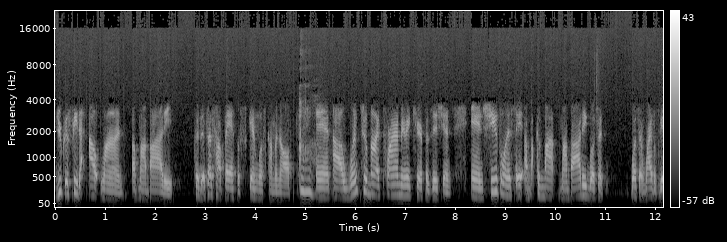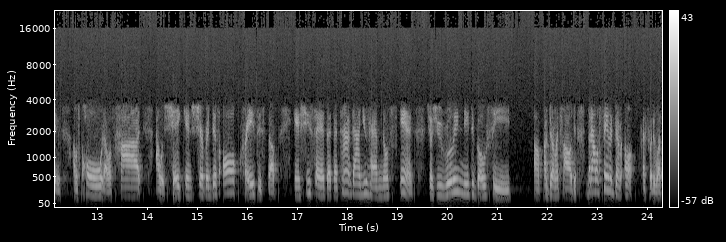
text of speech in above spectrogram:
you could see the outline of my body because that's how fast the skin was coming off. Oh. And I went to my primary care physician, and she's the one that said because my my body wasn't wasn't right. I was getting I was cold, I was hot, I was shaking, shivering, just all crazy stuff. And she says at that time, Don, you have no skin, so you really need to go see um, a dermatologist. But I was saying a derm- oh, that's what it was.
